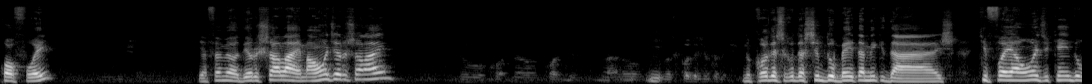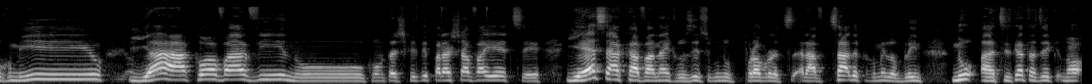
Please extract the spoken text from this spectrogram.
qual foi? E a fé, meu Deus, Jerusalém. Aonde Jerusalém? No, no, no, no Kodesh Kodashim do Beit HaMikdash, que foi aonde quem dormiu, Yaakov Avinu, como está escrito em Parashah Vayetze. E essa é a Kavaná, inclusive, segundo o próprio Rav Tzadok Meloblin, no Tzidkat no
